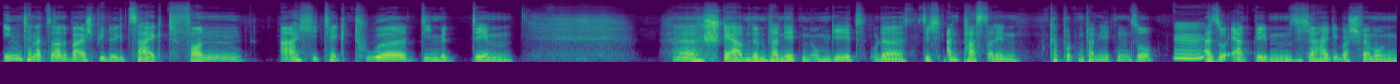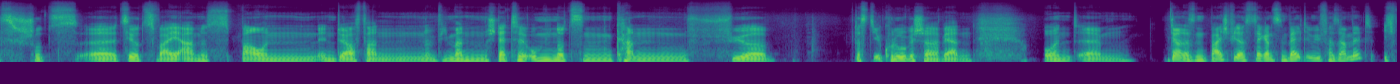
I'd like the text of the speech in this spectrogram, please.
internationale Beispiele gezeigt von Architektur, die mit dem äh, sterbenden Planeten umgeht oder sich anpasst an den kaputten Planeten, so. Mhm. Also Erdbebensicherheit, Überschwemmungsschutz, äh, CO2-armes Bauen in Dörfern, wie man Städte umnutzen kann für, dass die ökologischer werden. Und ähm, ja, das sind Beispiele aus der ganzen Welt irgendwie versammelt. Ich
